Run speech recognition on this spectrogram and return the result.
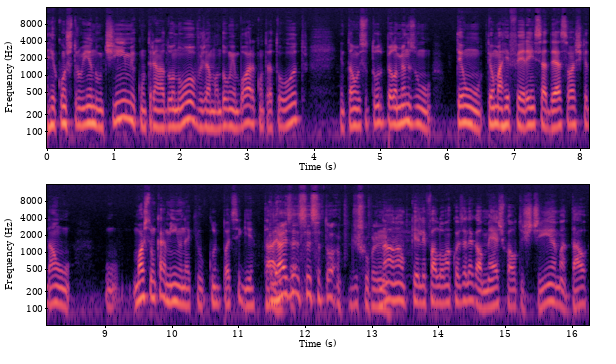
reconstruindo um time com um treinador novo, já mandou um embora, contratou outro. Então isso tudo, pelo menos um ter, um, ter uma referência dessa, eu acho que dá um, um mostra um caminho né, que o clube pode seguir. Tá, Aliás, então... você citou... Desculpa, gente. Não, não, porque ele falou uma coisa legal, mexe com a autoestima tal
